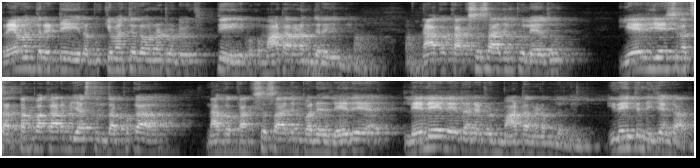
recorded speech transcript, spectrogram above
రేవంత్ రెడ్డి ఇలా ముఖ్యమంత్రిగా ఉన్నటువంటి వ్యక్తి ఒక మాట అనడం జరిగింది. నాకు కక్ష సాధింపు లేదు. ఏది చేసినా చట్టం ప్రకారం చేస్తుంది తప్పక. నాకు కక్ష సాధింపు అనేది లేదే లేనే లేదనేటువంటి మాట అనడం జరిగింది. ఇదైతే నిజం కాదు.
